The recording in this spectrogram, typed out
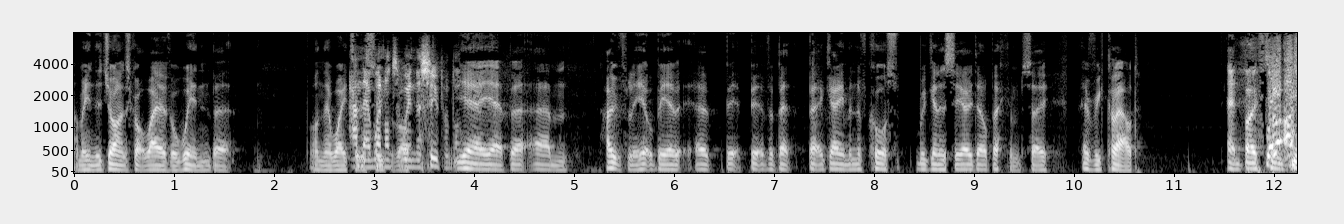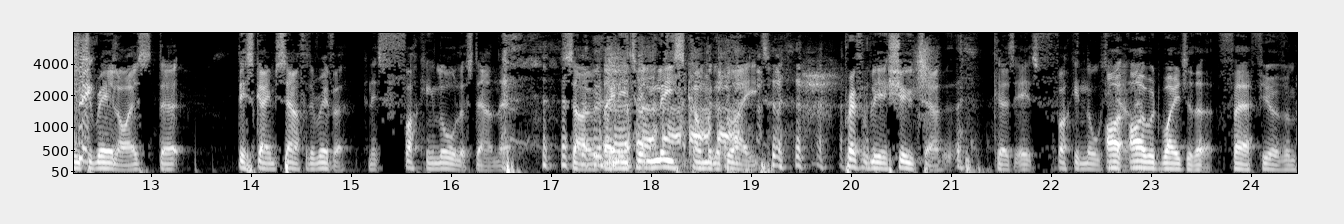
I mean, the Giants got away with a win, but on their way to and the they went Super on to Bowl. win the Super Bowl. Yeah, yeah, but um, hopefully it'll be a, a bit bit of a bet, better game. And of course, we're going to see Odell Beckham. So every cloud. And both Well, teams I need to realise that this game's south of the river and it's fucking lawless down there. so they need to at least come with a blade, preferably a shooter, because it's fucking naughty. I, I would wager that a fair few of them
